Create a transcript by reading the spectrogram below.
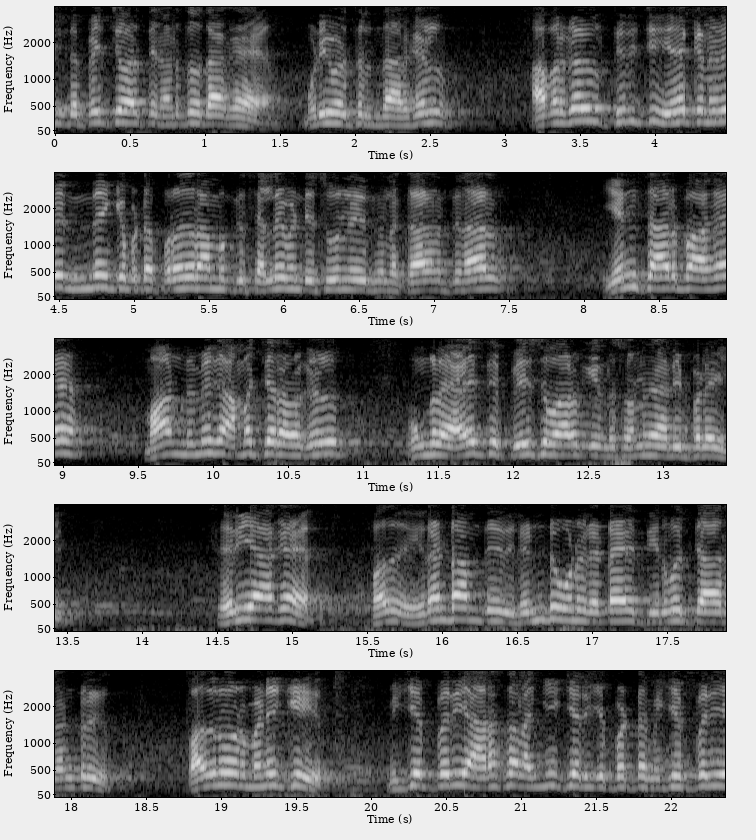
இந்த பேச்சுவார்த்தை நடத்துவதாக முடிவெடுத்திருந்தார்கள். அவர்கள் திருச்சி ஏற்கனவே நிர்ணயிக்கப்பட்ட புரோகிராமுக்கு செல்ல வேண்டிய சூழ்நிலை இருந்த காரணத்தினால் என் சார்பாக மாண்புமிகு அமைச்சர் அவர்கள் உங்களை அழைத்து பேசுவார்கள் என்று சொன்னதன் அடிப்படையில் சரியாக பது இரண்டாம் தேதி ரெண்டு ஒன்று ரெண்டாயிரத்தி இருபத்தி ஆறு அன்று பதினோரு மணிக்கு மிகப்பெரிய அரசால் அங்கீகரிக்கப்பட்ட மிகப்பெரிய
